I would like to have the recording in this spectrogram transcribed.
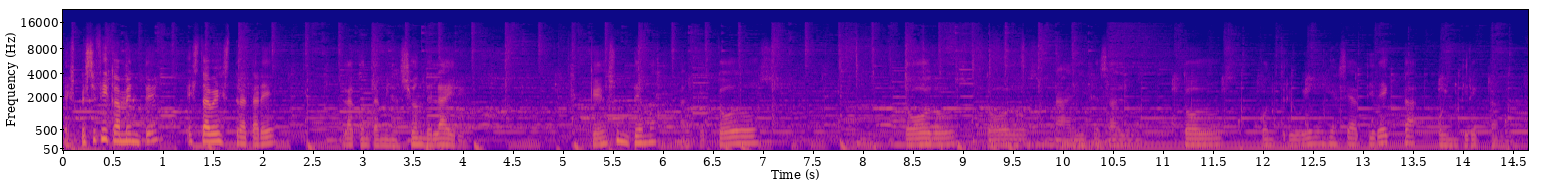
Específicamente, esta vez trataré la contaminación del aire, que es un tema al que todos, todos, todos, nadie se salva, todos contribuimos ya sea directa o indirectamente.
